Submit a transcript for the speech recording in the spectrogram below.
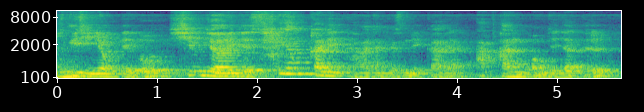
무기징역되고 심지어는 이제 사형까지 당하지 않겠습니까? 악한 범죄자들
